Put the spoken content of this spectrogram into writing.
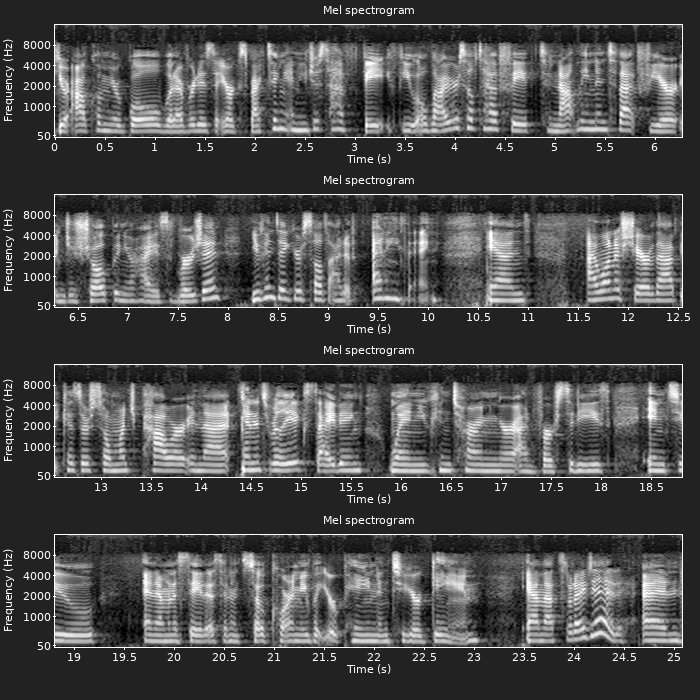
your outcome, your goal, whatever it is that you're expecting, and you just have faith, you allow yourself to have faith to not lean into that fear and just show up in your highest version, you can dig yourself out of anything. And I want to share that because there's so much power in that. And it's really exciting when you can turn your adversities into and I'm going to say this and it's so corny, but your pain into your gain. And that's what I did. And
